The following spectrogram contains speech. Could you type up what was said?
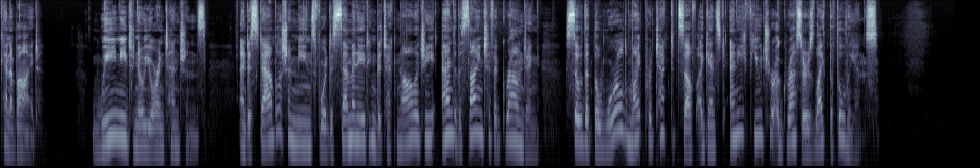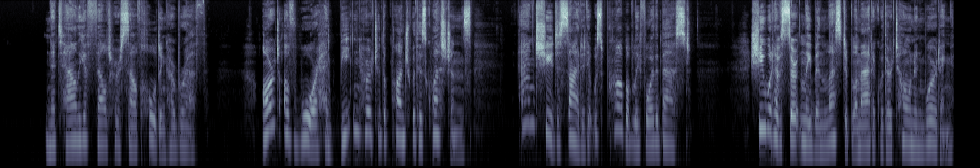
can abide. We need to know your intentions and establish a means for disseminating the technology and the scientific grounding so that the world might protect itself against any future aggressors like the Thulians. Natalia felt herself holding her breath. Art of War had beaten her to the punch with his questions, and she decided it was probably for the best. She would have certainly been less diplomatic with her tone and wording.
